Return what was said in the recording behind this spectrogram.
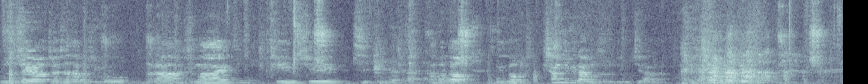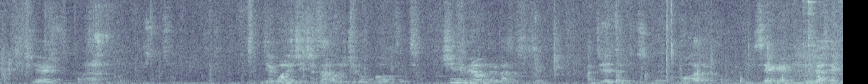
웃으세요. 저 쳐다보시고. 하나, smile, 김치. 한 번 더. 이거 너무 창립이라고 해서 웃질 않아. 예. 이제 원위치, 책상 원위치 놓고 신임 회원들 가서 쓰세요. 앉아야죠. 뭐가 달라? 세 개, 의자 세 개.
